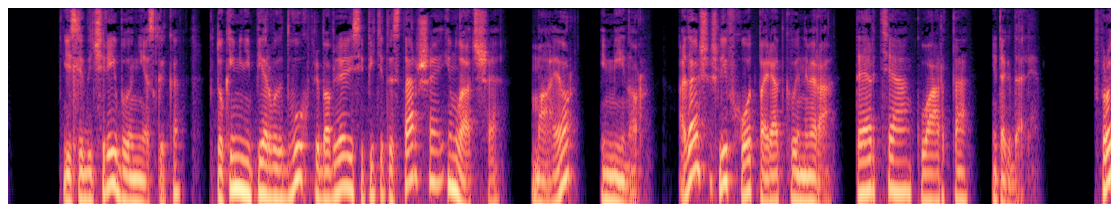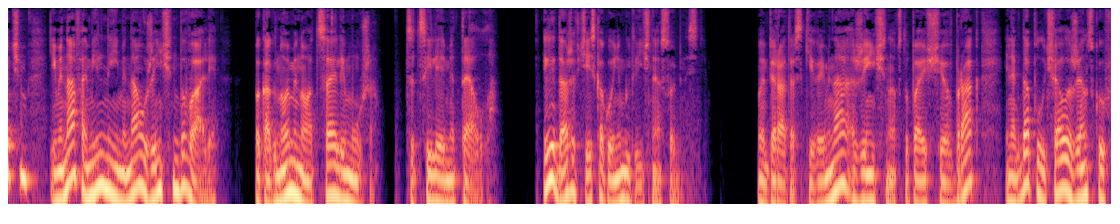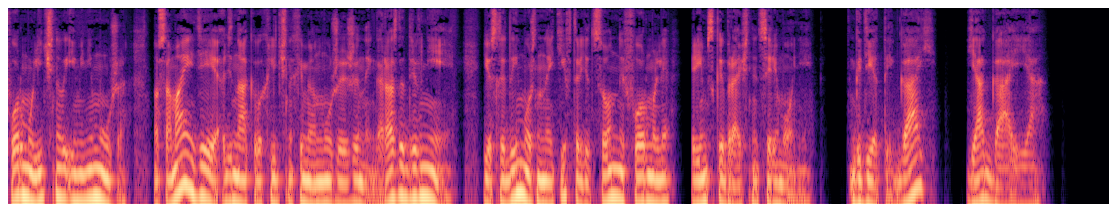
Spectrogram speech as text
Если дочерей было несколько, то к имени первых двух прибавлялись эпитеты «старшая» и «младшая», «майор» и «минор», а дальше шли в ход порядковые номера «тертия», «кварта» и так далее. Впрочем, имена, фамильные имена у женщин бывали, по когномену отца или мужа, Цицилия Метелла, или даже в честь какой-нибудь личной особенности. В императорские времена женщина, вступающая в брак, иногда получала женскую форму личного имени мужа, но сама идея одинаковых личных имен мужа и жены гораздо древнее, ее следы можно найти в традиционной формуле римской брачной церемонии. «Где ты, Гай? Я Гайя.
